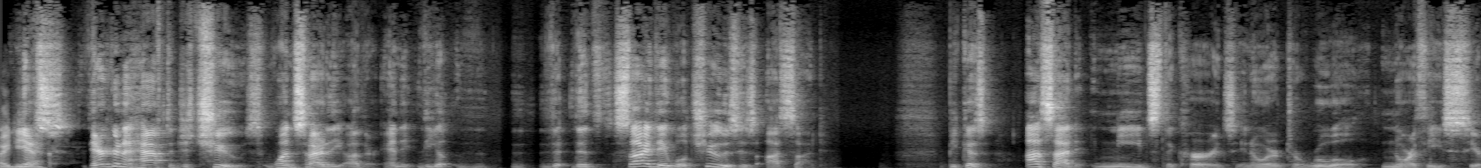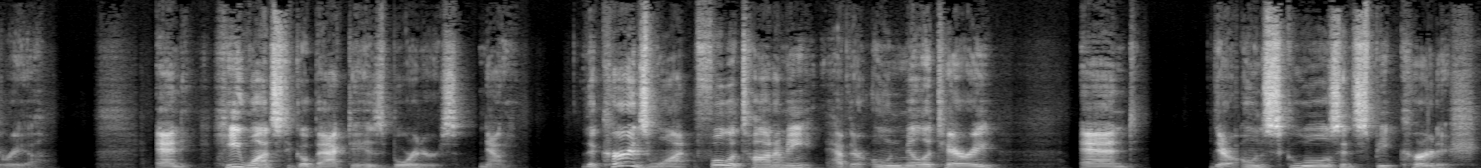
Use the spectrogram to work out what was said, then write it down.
idea? Yes, they're going to have to just choose one side or the other. And the, the, the side they will choose is Assad. Because Assad needs the Kurds in order to rule northeast Syria. And he wants to go back to his borders. Now, the Kurds want full autonomy, have their own military, and their own schools and speak Kurdish.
